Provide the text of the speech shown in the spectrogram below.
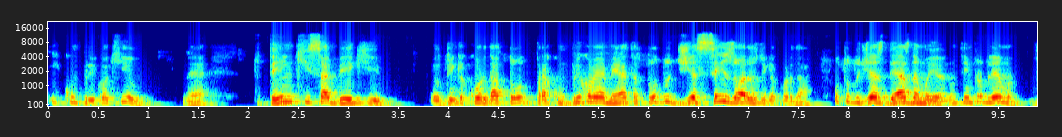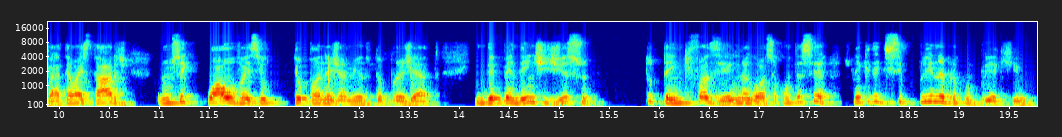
e cumprir com aquilo, né? Tu tem que saber que eu tenho que acordar todo para cumprir com a minha meta, todo dia, seis horas eu tenho que acordar. Ou todo dia às 10 da manhã, não tem problema, vai até mais tarde. Não sei qual vai ser o teu planejamento, o teu projeto. Independente disso, tu tem que fazer o negócio acontecer. Tu tem que ter disciplina para cumprir aquilo.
